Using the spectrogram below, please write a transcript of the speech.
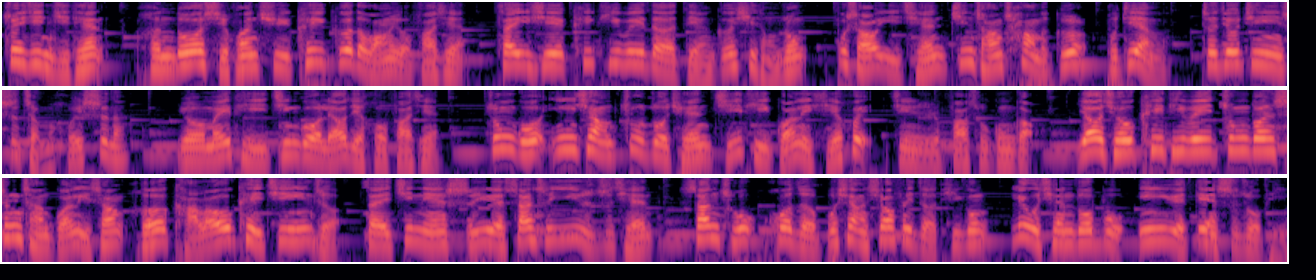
最近几天，很多喜欢去 K 歌的网友发现，在一些 KTV 的点歌系统中，不少以前经常唱的歌不见了。这究竟是怎么回事呢？有媒体经过了解后发现，中国音像著作权集体管理协会近日发出公告，要求 KTV 终端生产管理商和卡拉 OK 经营者在今年十月三十一日之前删除或者不向消费者提供六千多部音乐电视作品，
